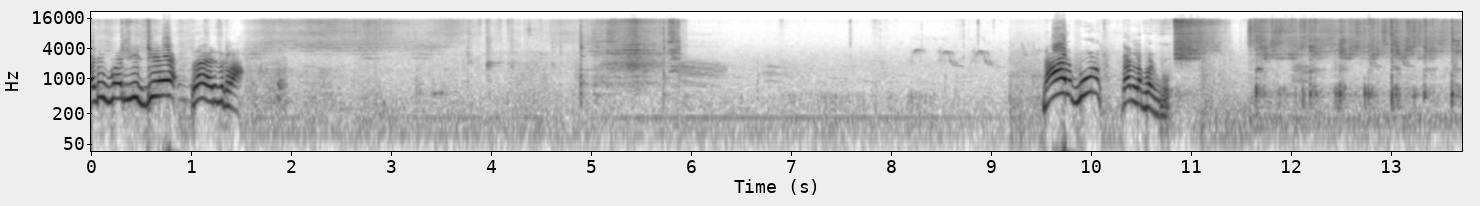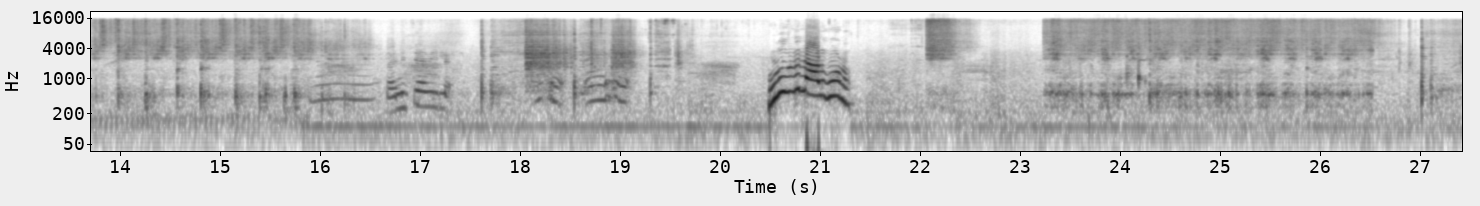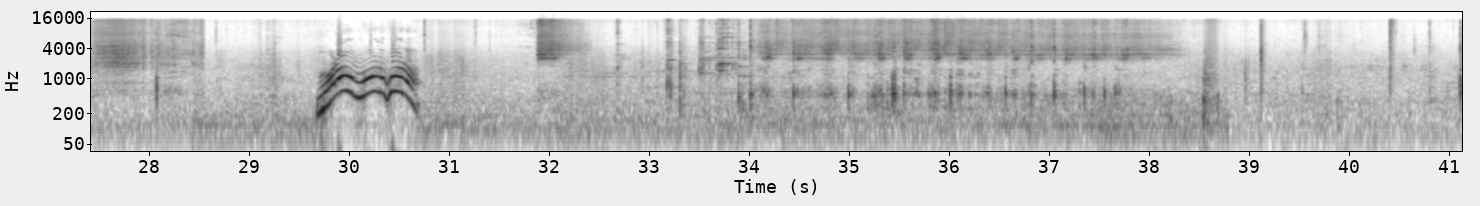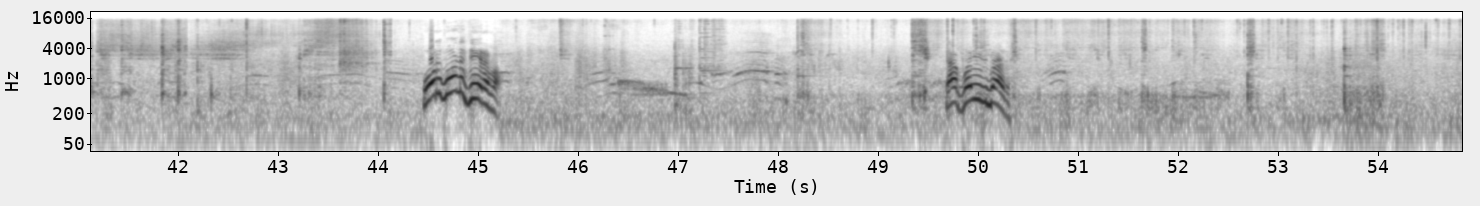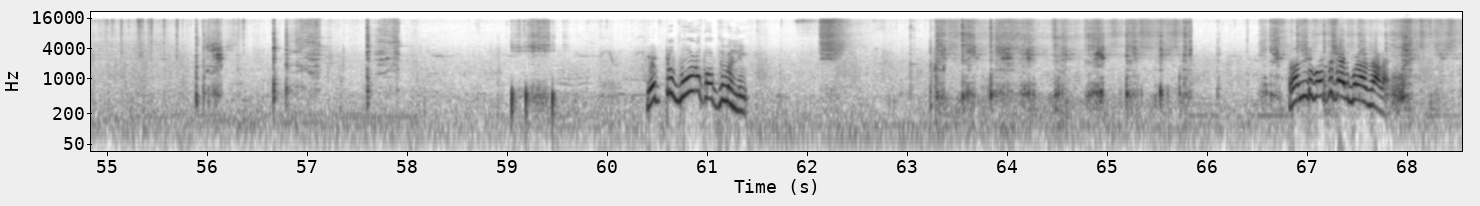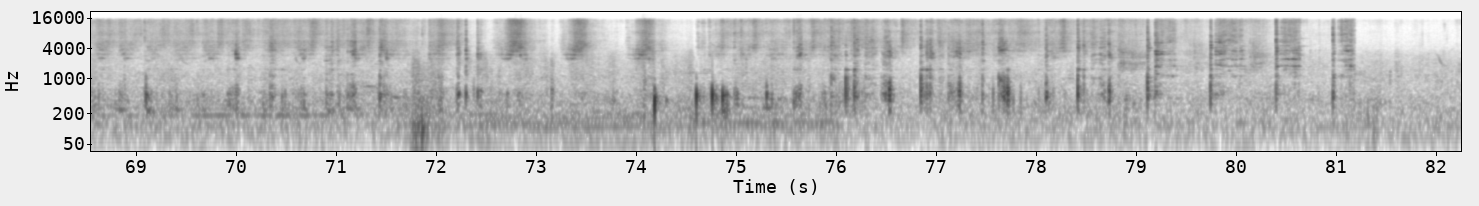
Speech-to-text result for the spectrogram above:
கடுகு பறிச்சிட்டு தான் எடுத்துக்கலாம். நாலு பூன் கடலைப்பருப்பு. தனி தேவையில்லை உளுந்து நாலு பூன் மிளகு மூணு கூணு ஒரு கூணு சீரகம் ஆ போயிட்டு பாரு. கொத்தமல்லி ரெண்டு கொத்து கருப்பிடாதால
